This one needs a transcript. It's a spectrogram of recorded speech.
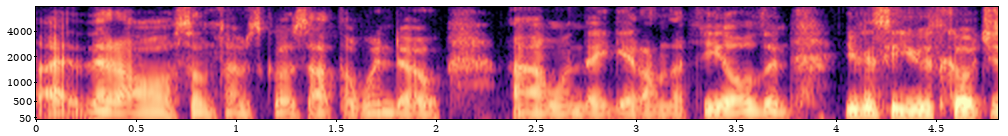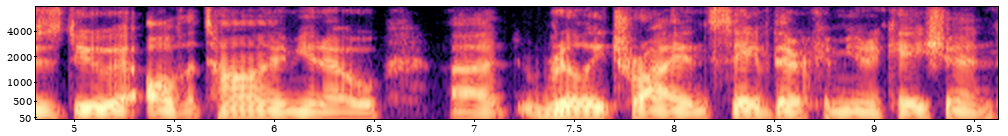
uh, that all sometimes goes out the window uh, when they get on the field. And you can see youth coaches do it all the time. You know, uh, really try and save their communication.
